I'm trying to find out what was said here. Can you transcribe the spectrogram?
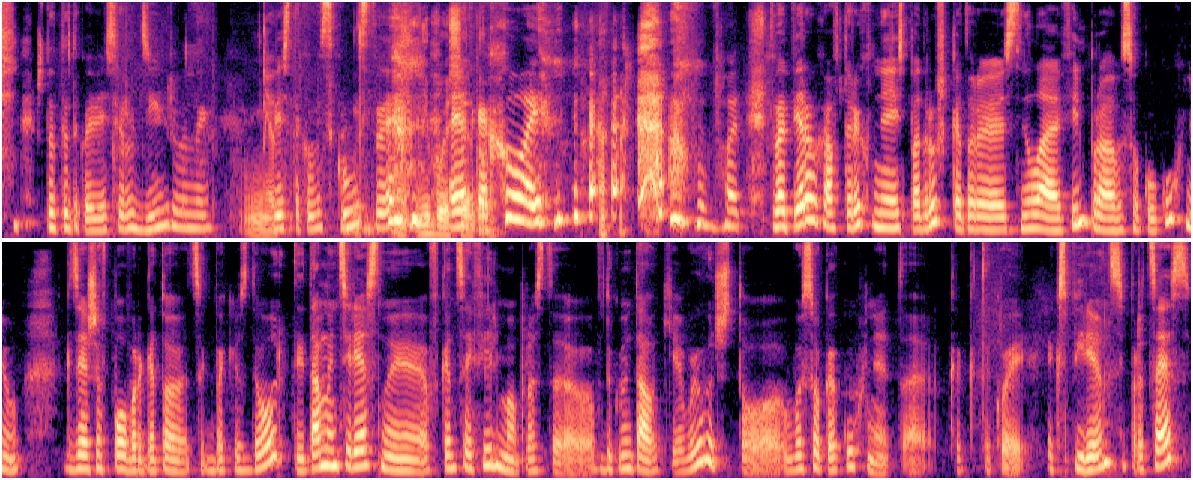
что ты такой весь эрудированный, Нет. весь такой в искусстве. Не бойся А я такая, хой. Во-первых. А во-вторых, у меня есть подружка, которая сняла фильм про высокую кухню, где шеф-повар готовится к Bocuse d'Or. И там интересный в конце фильма просто в документалке вывод, что высокая кухня — это как такой experience и процесс,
